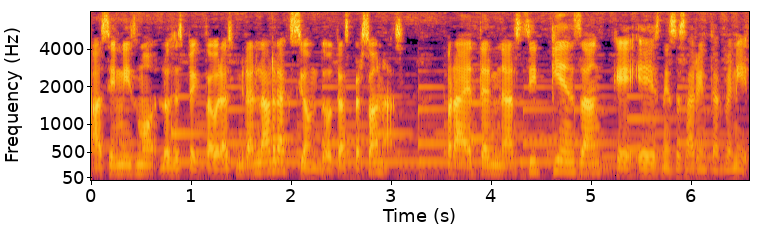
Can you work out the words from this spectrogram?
Asimismo, los espectadores miran la reacción de otras personas para determinar si piensan que es necesario intervenir.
